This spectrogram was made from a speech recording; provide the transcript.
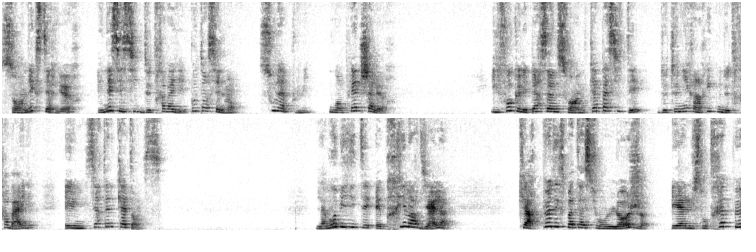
sont en extérieur et nécessitent de travailler potentiellement sous la pluie ou en pleine chaleur. Il faut que les personnes soient en capacité de tenir un rythme de travail et une certaine cadence. La mobilité est primordiale car peu d'exploitations logent et elles sont très peu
